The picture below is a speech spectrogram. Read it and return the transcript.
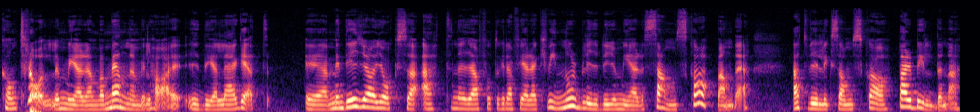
kontroll mer än vad männen vill ha i det läget. Eh, men det gör ju också att när jag fotograferar kvinnor blir det ju mer samskapande. Att vi liksom skapar bilderna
